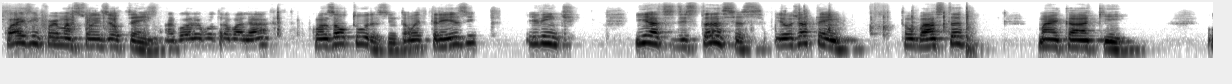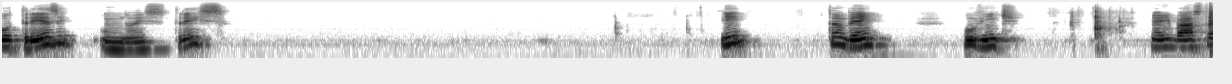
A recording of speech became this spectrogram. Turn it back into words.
Quais informações eu tenho? Agora eu vou trabalhar com as alturas, então é 13 e 20. E as distâncias eu já tenho. Então basta marcar aqui o 13, 1, 2, 3. E também o 20. E aí basta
